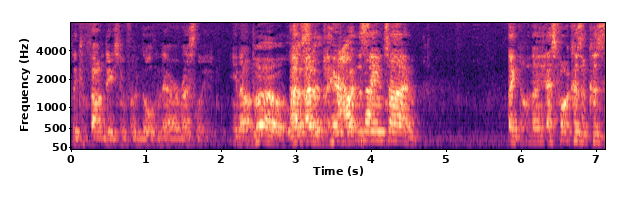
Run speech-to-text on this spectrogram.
the foundation for the golden era wrestling. You know, Bro, I, I don't listen, but at the not- same time. Like like, as far because because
